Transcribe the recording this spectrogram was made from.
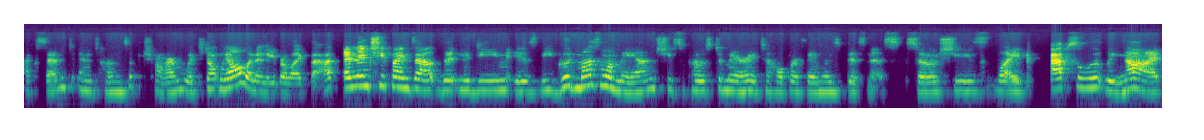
accent and tons of charm, which don't we all want a neighbor like that? And then she finds out that Nadim is the good Muslim man she's supposed to marry to help her family's business. So she's like, absolutely not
